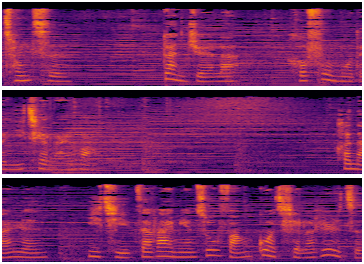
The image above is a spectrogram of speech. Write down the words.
从此断绝了和父母的一切来往，和男人一起在外面租房过起了日子。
